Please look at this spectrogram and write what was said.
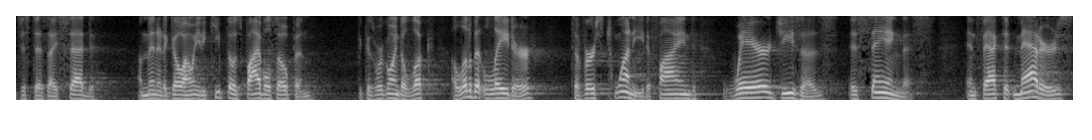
Just as I said a minute ago, I want you to keep those Bibles open because we're going to look a little bit later to verse 20 to find where Jesus is saying this. In fact, it matters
